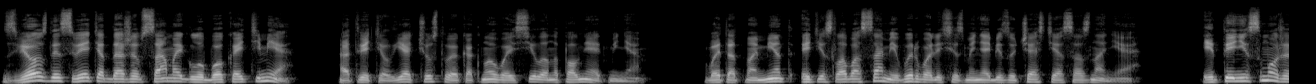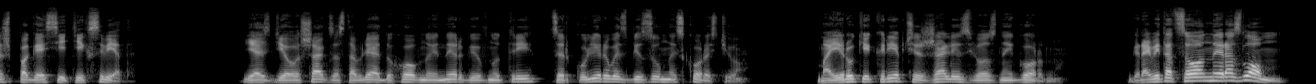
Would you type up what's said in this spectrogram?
«Звезды светят даже в самой глубокой тьме», — ответил я, чувствуя, как новая сила наполняет меня. В этот момент эти слова сами вырвались из меня без участия сознания. «И ты не сможешь погасить их свет». Я сделал шаг, заставляя духовную энергию внутри циркулировать с безумной скоростью. Мои руки крепче сжали звездный горн. «Гравитационный разлом!»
